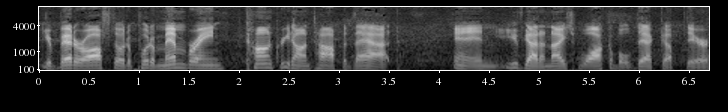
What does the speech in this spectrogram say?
you're better off though to put a membrane concrete on top of that, and you've got a nice walkable deck up there.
